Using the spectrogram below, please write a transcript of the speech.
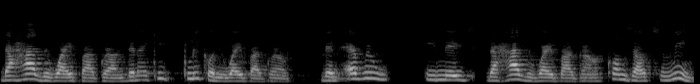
that has a white background. Then I click, click on the white background. Then every image that has a white background comes out to me.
